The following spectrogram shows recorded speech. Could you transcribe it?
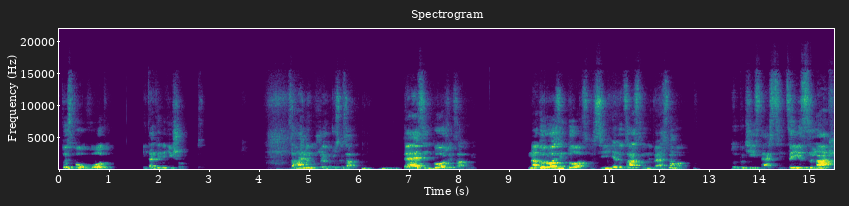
хтось по воду, і так і не дійшов. Загальному, що я хочу сказати? Десять Божих заповідей. На дорозі до спасіння, до Царства Небесного, до, по тій стежці, це є знаки.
